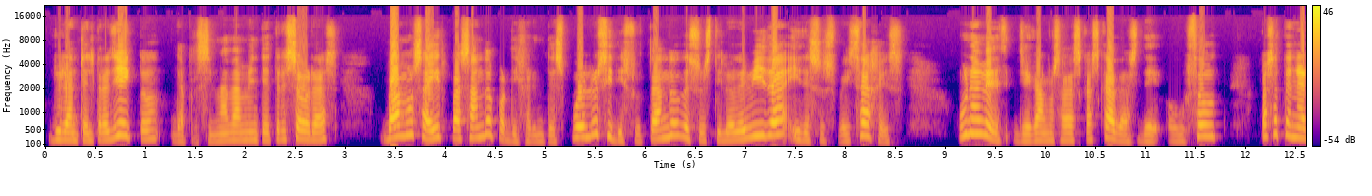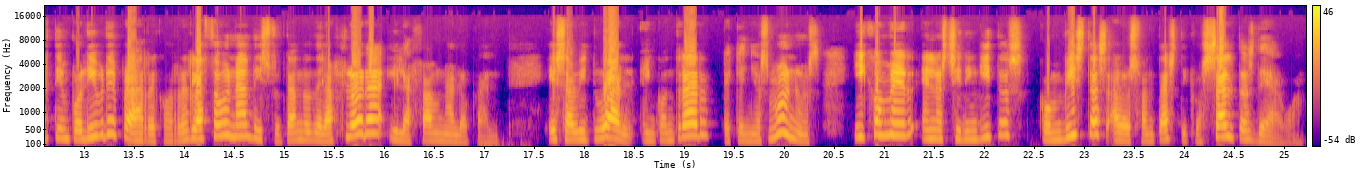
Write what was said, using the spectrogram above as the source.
Durante el trayecto, de aproximadamente tres horas, vamos a ir pasando por diferentes pueblos y disfrutando de su estilo de vida y de sus paisajes. Una vez llegamos a las cascadas de Ouzout, vas a tener tiempo libre para recorrer la zona disfrutando de la flora y la fauna local. Es habitual encontrar pequeños monos y comer en los chiringuitos con vistas a los fantásticos saltos de agua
